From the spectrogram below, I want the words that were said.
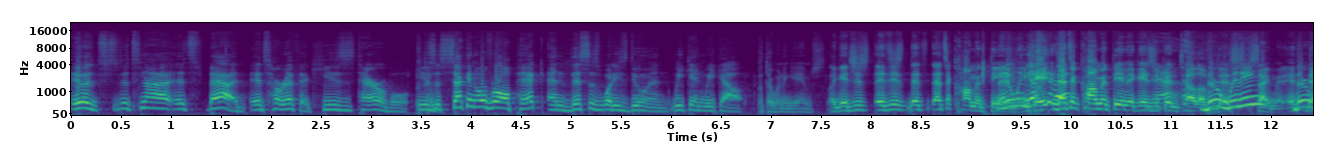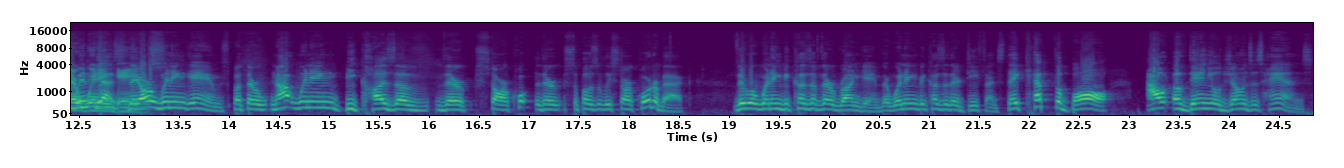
it was, it's not, it's bad. It's horrific. He's terrible. He's a second overall pick, and this is what he's doing week in, week out. But they're winning games. Like it's just, it's just that's, that's a common theme. didn't win in case- yesterday? that's a common theme in case you Yeah. couldn't tell of They're this winning. segment. It- they're, win- winning yes, games. they are winning games, but they're not winning because of their star, their supposedly star quarterback. They were winning because of their run game. They're winning because of their defense. They kept the ball out of Daniel Jones's hands.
